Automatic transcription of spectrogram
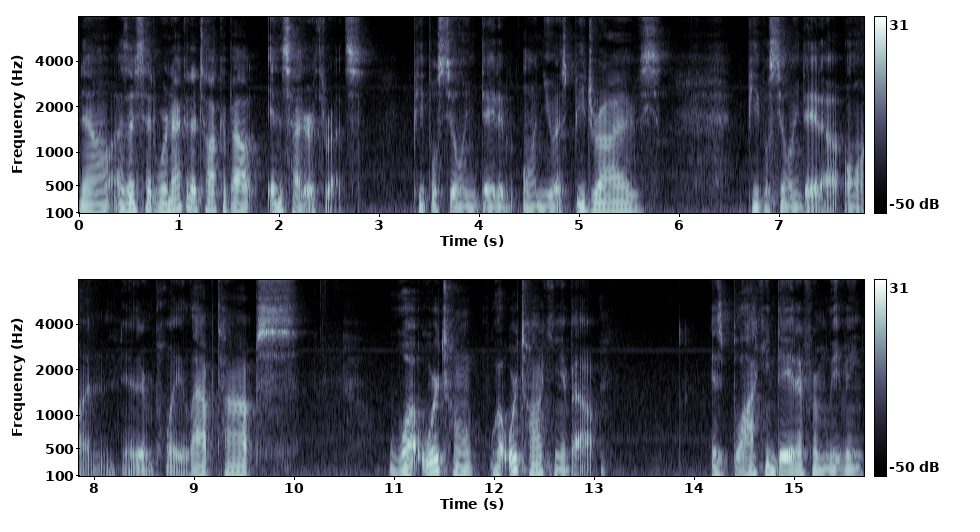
Now, as I said, we're not going to talk about insider threats. People stealing data on USB drives, people stealing data on their employee laptops. What we're, ta- what we're talking about is blocking data from leaving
